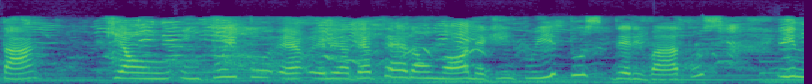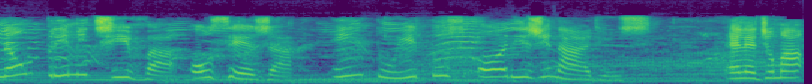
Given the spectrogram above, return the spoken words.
tá? Que é um intuito, é, ele até dá um nome aqui, intuitos derivados, e não primitiva, ou seja, intuitos originários. Ela é de uma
